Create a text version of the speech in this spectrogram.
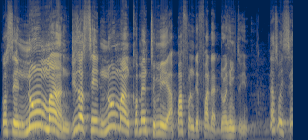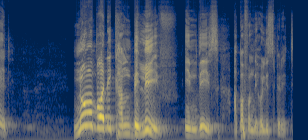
God said, No man, Jesus said, No man coming to me apart from the Father draw him to him. That's what he said. Nobody can believe in this apart from the Holy Spirit.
